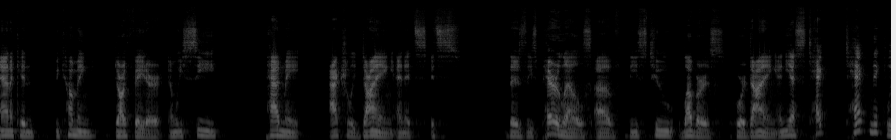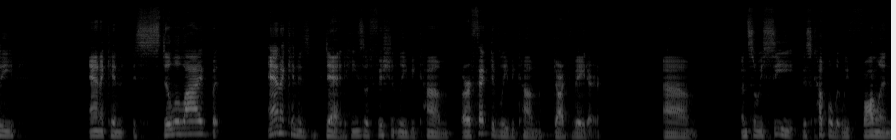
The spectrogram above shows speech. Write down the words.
Anakin becoming Darth Vader, and we see Padme actually dying, and it's it's there's these parallels of these two lovers who are dying. And yes, tech technically Anakin is still alive, but Anakin is dead. He's efficiently become or effectively become Darth Vader. Um and so we see this couple that we've fallen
